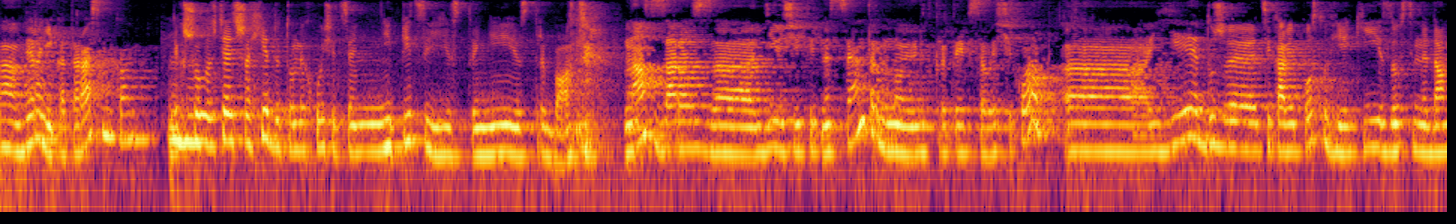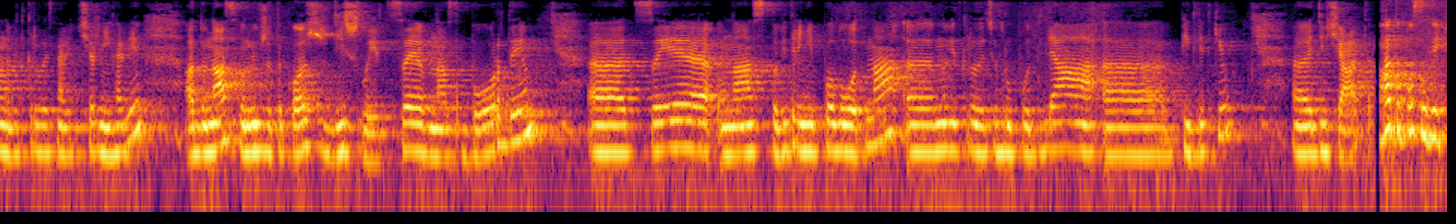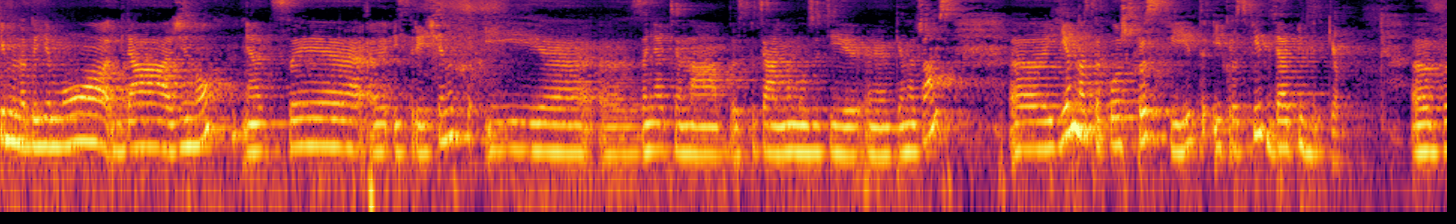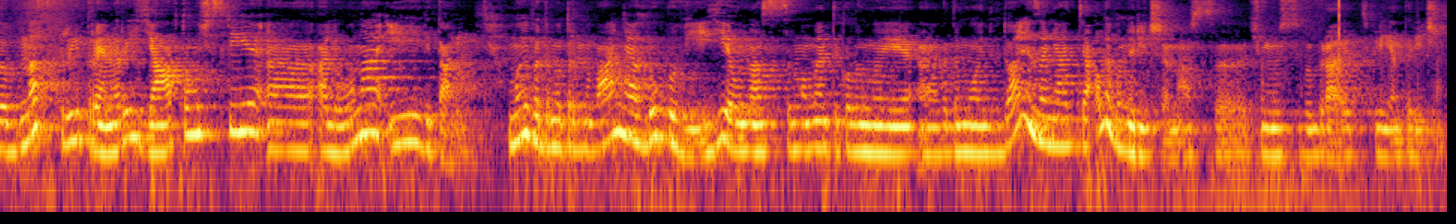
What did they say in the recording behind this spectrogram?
Вероніка Тарасенко. Якщо летять шахеди, то не хочеться ні піци їсти, ні стрибати. У нас зараз е, діючий фітнес-центр, мною відкритий в селищі Короб. Е, Є дуже цікаві послуги, які зовсім недавно відкрились навіть в Чернігові. А до нас вони вже також дійшли. Це в нас борди, е, це у нас повітряні полотна. Ми відкрили цю групу для підлітків дівчат. Багато послуг, які ми надаємо для жінок, е, це е, і стрічинг, і е, заняття на спеціальному взутті е, Кенга Джамс. Е, Є в нас також кросфіт і кросфіт для підлітків. Е, В нас три тренери, я в тому числі, е, Альона і Віталій. Ми ведемо тренування групові. Є у нас моменти, коли ми е, ведемо індивідуальні заняття, але вони рідше нас чомусь вибирають клієнти рідше.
